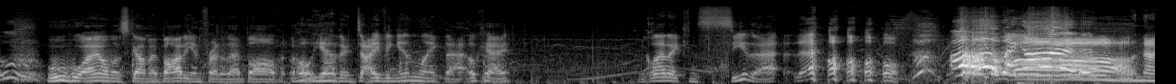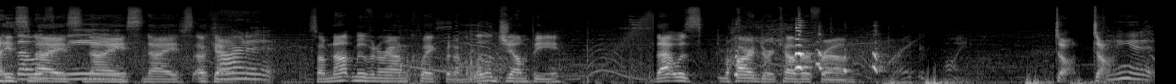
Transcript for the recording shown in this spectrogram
Ooh. Ooh, I almost got my body in front of that ball. Oh yeah, they're diving in like that. Okay. I'm glad I can see that. Oh, Oh my god! oh nice, nice, me. nice, nice. Okay. Darn it. So I'm not moving around quick, but I'm a little jumpy. That was hard to recover from. Dun, dun. Dang it.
